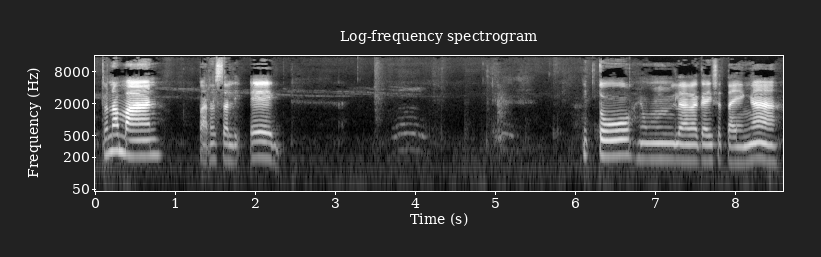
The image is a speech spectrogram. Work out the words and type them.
Ito naman para sa lieg. Ito, yung lalagay sa tainga.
